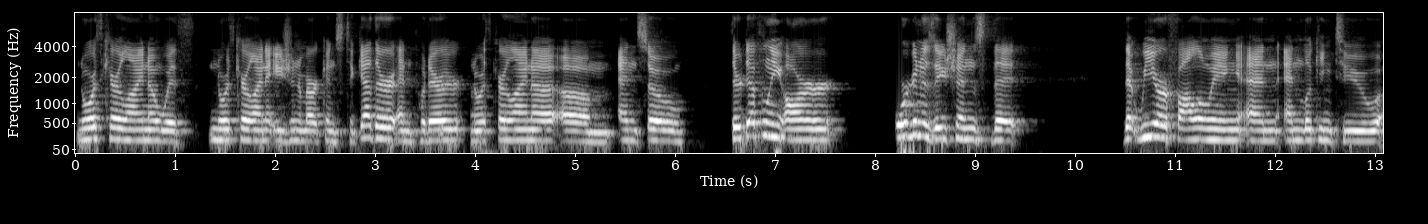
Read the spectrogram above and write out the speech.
North Carolina with North Carolina Asian Americans Together and Poder North Carolina. Um, and so there definitely are organizations that that we are following and and looking to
